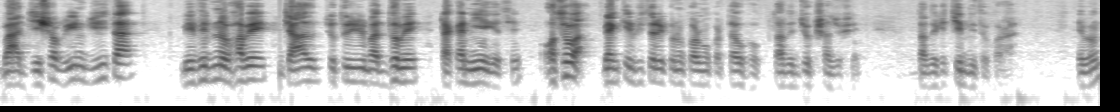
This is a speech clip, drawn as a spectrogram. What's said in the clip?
বা যেসব ঋণ গ্রহীতা বিভিন্নভাবে জাল চতুরির মাধ্যমে টাকা নিয়ে গেছে, অথবা ব্যাংকের ভিতরে কোনো কর্মকর্তাও হোক, তাদের যোগ সাজসে তাদেরকে চিহ্নিত করা এবং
